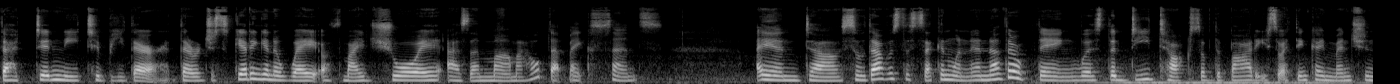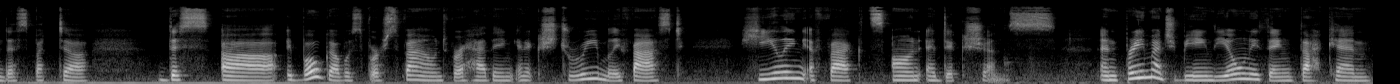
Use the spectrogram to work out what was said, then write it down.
that didn't need to be there. They were just getting in the way of my joy as a mom. I hope that makes sense. And uh, so that was the second one. Another thing was the detox of the body. So I think I mentioned this, but uh, this uh, iboga was first found for having an extremely fast healing effects on addictions, and pretty much being the only thing that can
